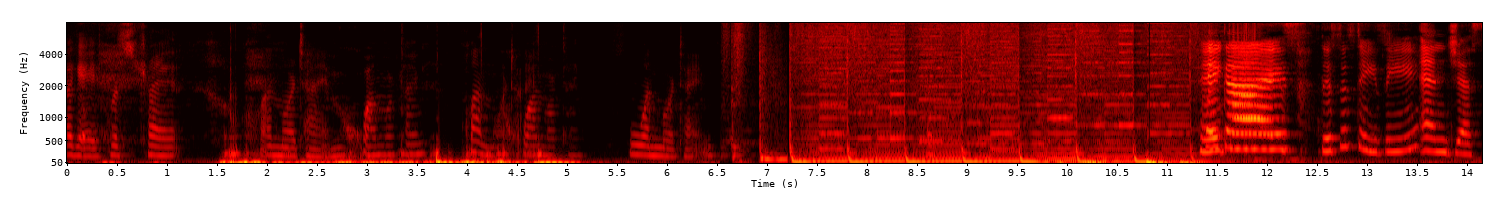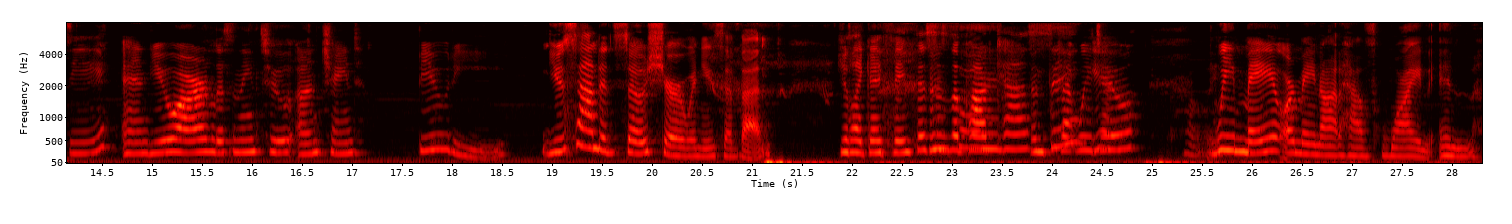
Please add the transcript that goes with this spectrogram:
Okay, let's try it one more time. One more time. One more time. One more time. One more time. Hey guys, this is Daisy, And Jesse, and you are listening to Unchained Beauty. you sounded so sure when you said that. You're like, I think this is the sorry. podcast I think- that we yeah. do. We may or may not have wine in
